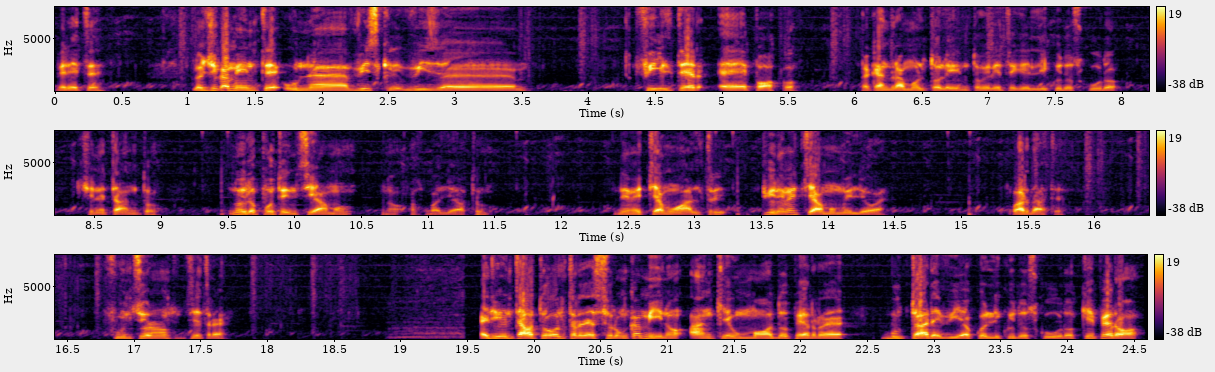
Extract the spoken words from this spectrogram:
Vedete? Logicamente un uh, vis, vis uh, filter è poco. Perché andrà molto lento. Vedete che il liquido scuro ce n'è tanto. Noi lo potenziamo. No, ho sbagliato. Ne mettiamo altri. Più ne mettiamo meglio è. Guardate. Funzionano tutti e tre. È diventato, oltre ad essere un camino, anche un modo per buttare via quel liquido scuro. Che però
